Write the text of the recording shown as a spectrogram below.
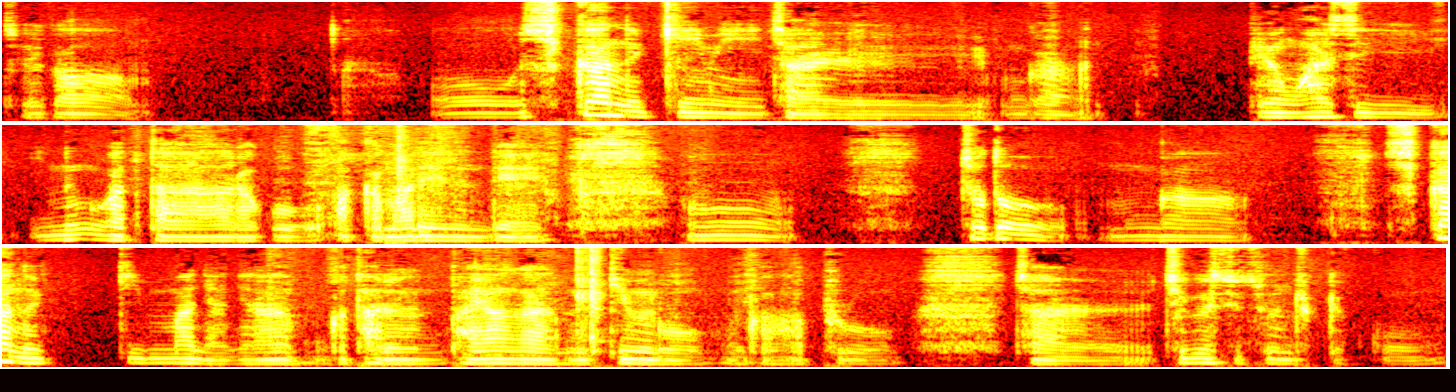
제가 어, 시크한 느낌이 잘 뭔가 배용할 수 있는 것 같다라고 아까 말했는데 어 저도 뭔가 시크한 느낌 만이 아니라 뭔가 다른 다양한 느낌으로 뭔가 앞으로 잘 찍을 수 있으면 좋겠고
